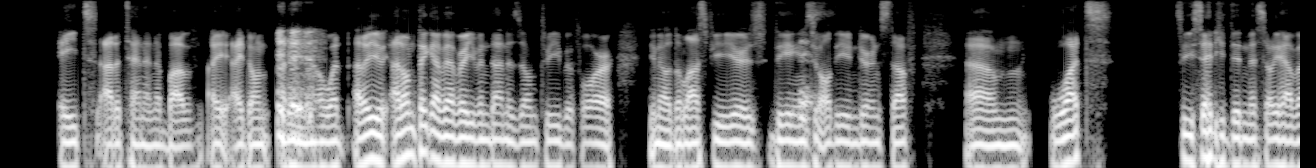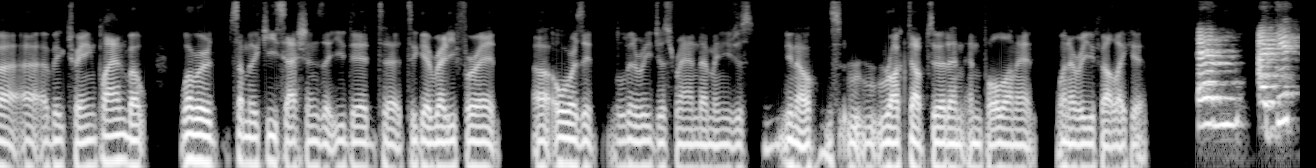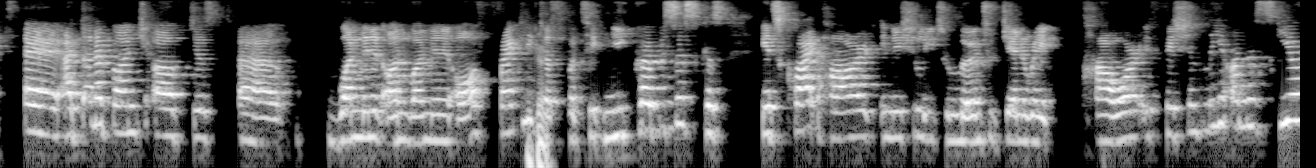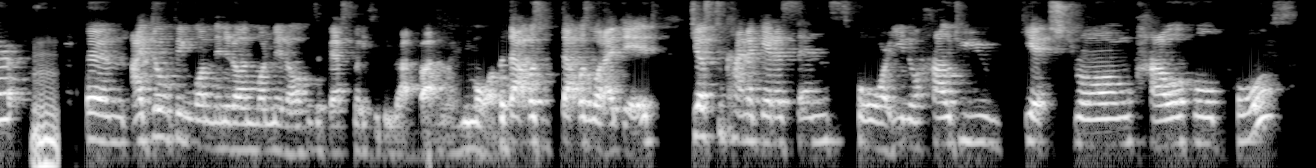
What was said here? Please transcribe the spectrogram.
eight out of 10 and above. I, I don't, I don't know what, I don't, even, I don't think I've ever even done a zone three before, you know, the last few years digging into all the endurance stuff. Um, what, so you said you didn't necessarily have a, a big training plan, but what were some of the key sessions that you did to, to get ready for it? uh, or is it literally just random and you just you know rocked up to it and, and pulled on it whenever you felt like it um i did uh, i've done a bunch of just uh one minute on one minute off frankly okay. just for technique purposes because it's quite hard initially to learn to generate power efficiently on the ski erg mm-hmm. um, I don't think one minute on, one minute off is the best way to do that, by the way, anymore. But that was that was what I did just to kind of get a sense for, you know, how do you get strong, powerful pulls?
